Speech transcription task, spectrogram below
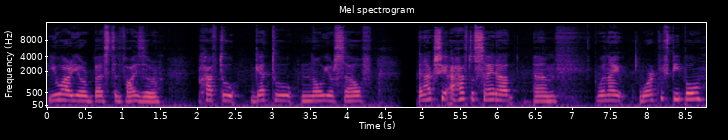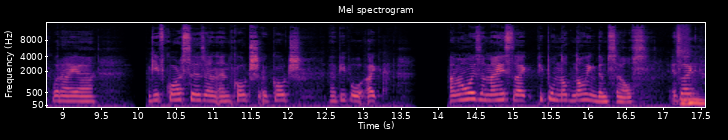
you are your best advisor. You have to get to know yourself. And actually, I have to say that um, when I work with people, when I uh, give courses and, and coach uh, coach uh, people, like I'm always amazed like people not knowing themselves. It's like mm-hmm.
